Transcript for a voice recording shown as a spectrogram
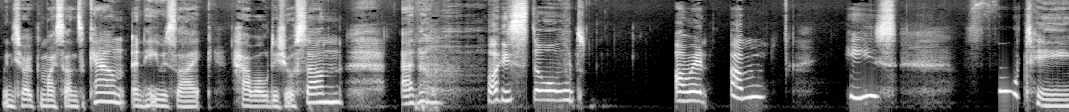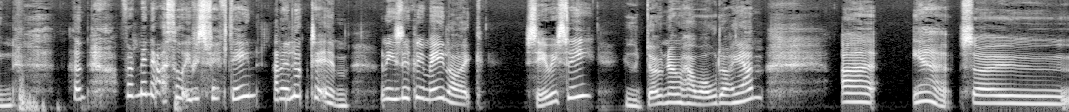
We need to open my son's account." And he was like, "How old is your son?" And I stalled. I went, "Um, he's 14." And for a minute, I thought he was 15. And I looked at him, and he's looking at me like, Seriously? You don't know how old I am? Uh, yeah, so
